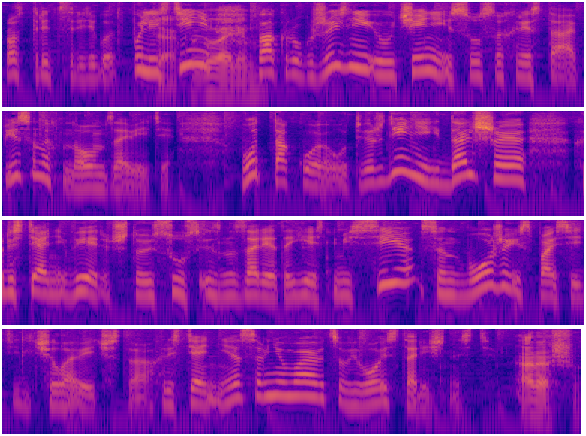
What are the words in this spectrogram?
Просто 33 год. В Палестине, поговорим. вокруг жизни и учения Иисуса Христа, описанных в Новом Завете. Вот такое утверждение. И дальше христиане верят, что Иисус из Назарета есть Мессия, Сын Божий и Спаситель человечества. Христиане не сомневаются в его историчности. Хорошо.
